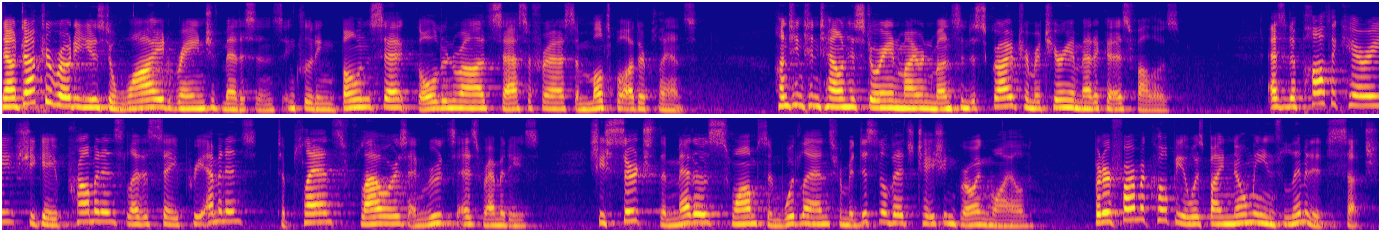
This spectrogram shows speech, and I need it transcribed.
Now, Dr. Rhoda used a wide range of medicines, including boneset, goldenrod, sassafras, and multiple other plants. Huntington Town historian Myron Munson described her materia medica as follows. As an apothecary, she gave prominence, let us say preeminence, to plants, flowers, and roots as remedies. She searched the meadows, swamps, and woodlands for medicinal vegetation growing wild. But her pharmacopoeia was by no means limited to such.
